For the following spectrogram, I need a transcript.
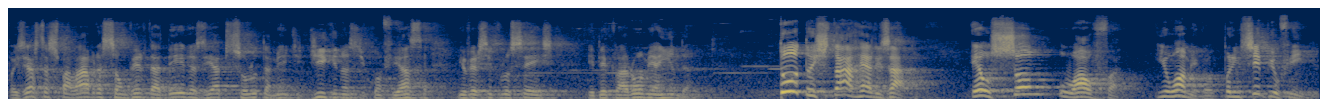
pois estas palavras são verdadeiras e absolutamente dignas de confiança. E o versículo 6: E declarou-me ainda: Tudo está realizado. Eu sou o Alfa e o Ômega, o princípio e o fim.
